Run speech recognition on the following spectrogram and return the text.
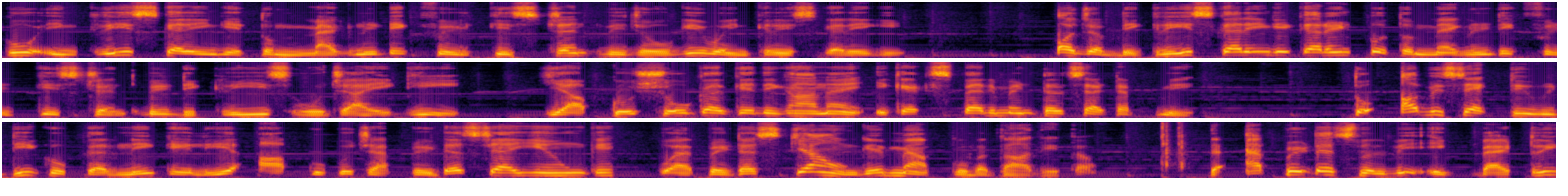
को इंक्रीज करेंगे तो मैग्नेटिक फ़ील्ड की स्ट्रेंथ भी जो होगी वो इंक्रीज करेगी। और जब डिक्रीज करेंगे करंट को तो मैग्नेटिक फ़ील्ड की स्ट्रेंथ भी डिक्रीज हो जाएगी। ये आपको शो करके दिखाना है एक एक्सपेरिमेंटल सेटअप में। तो अब इस एक्टिविटी को करने के लिए आपको कुछ एपरेटर्स चाहिए होंगे। वो एपरेटर्स क्या होंगे, मैं आपको बता देता हूँ। द एपरेटर्स विल बी एक बैटरी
